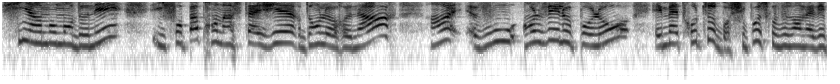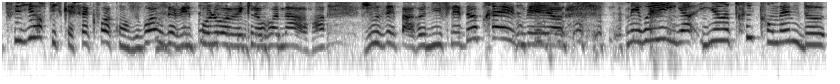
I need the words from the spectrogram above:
si à un moment donné, il faut pas prendre un stagiaire dans le renard, hein, vous enlevez le polo et mettre autre chose. Bon, je suppose que vous en avez plusieurs, puisqu'à chaque fois qu'on se voit, vous avez le polo avec le renard. Hein. Je vous ai pas reniflé de près, mais euh, mais vous voyez, il y a, il y a un truc quand même de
